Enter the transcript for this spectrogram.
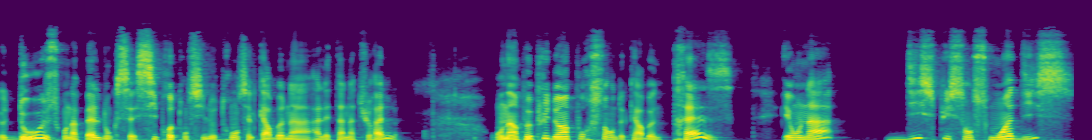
12, qu'on appelle, donc c'est 6 protons, 6 neutrons, c'est le carbone à, l'état naturel. On a un peu plus de 1% de carbone 13, et on a 10 puissance moins 10%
